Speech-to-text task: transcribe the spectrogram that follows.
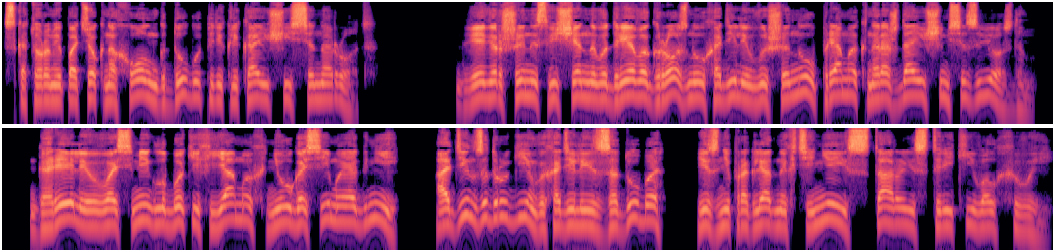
с которыми потек на холм к дубу перекликающийся народ. Две вершины священного древа грозно уходили в вышину прямо к нарождающимся звездам. Горели в восьми глубоких ямах неугасимые огни. Один за другим выходили из-за дуба, из непроглядных теней старые старики-волхвы.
